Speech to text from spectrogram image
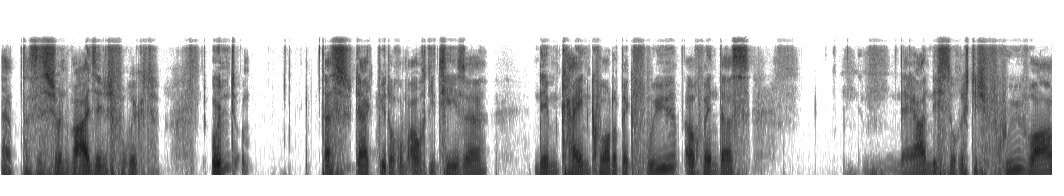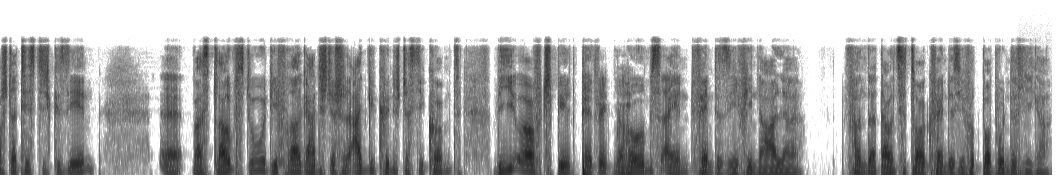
Äh, das ist schon wahnsinnig verrückt. Und das stärkt wiederum auch die These, nimm keinen Quarterback früh, auch wenn das, naja, nicht so richtig früh war, statistisch gesehen. Äh, was glaubst du? Die Frage hatte ich dir schon angekündigt, dass die kommt. Wie oft spielt Patrick Mahomes ein Fantasy-Finale von der Downs Talk Fantasy Football Bundesliga?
